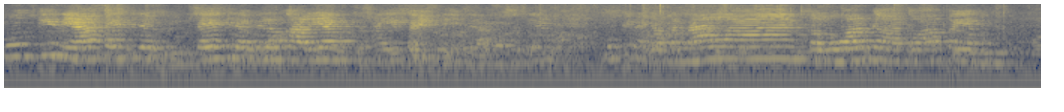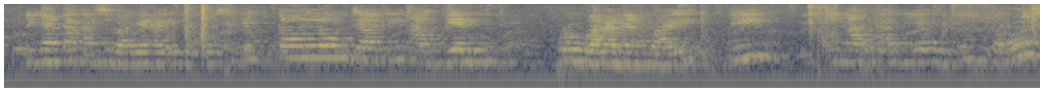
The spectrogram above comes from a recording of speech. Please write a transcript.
mungkin ya saya tidak saya tidak bilang kalian HIV tidak. Maksudnya mungkin ada kenalan, keluarga atau apa yang dinyatakan sebagai HIV positif, tolong jadi agen perubahan yang baik. Diingatkan dia untuk terus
